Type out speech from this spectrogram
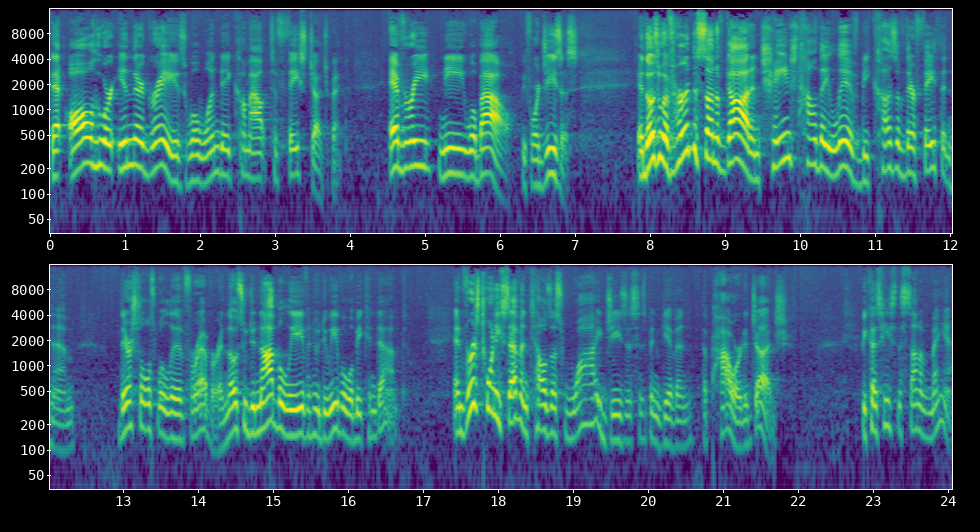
that all who are in their graves will one day come out to face judgment. Every knee will bow before Jesus. And those who have heard the Son of God and changed how they live because of their faith in Him, their souls will live forever. And those who do not believe and who do evil will be condemned. And verse 27 tells us why Jesus has been given the power to judge. Because He's the Son of Man.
